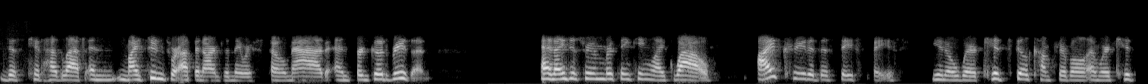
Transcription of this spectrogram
this kid had left, and my students were up in arms and they were so mad, and for good reason. And I just remember thinking, like, wow, I've created this safe space you know, where kids feel comfortable and where kids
